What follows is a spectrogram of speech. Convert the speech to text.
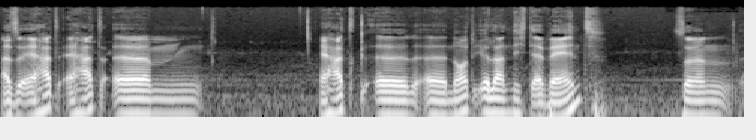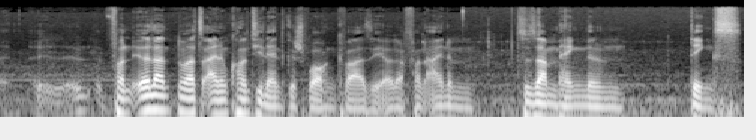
Also er hat, er hat, ähm, er hat äh, äh, Nordirland nicht erwähnt, sondern äh, von Irland nur als einem Kontinent gesprochen quasi oder von einem zusammenhängenden Dings.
